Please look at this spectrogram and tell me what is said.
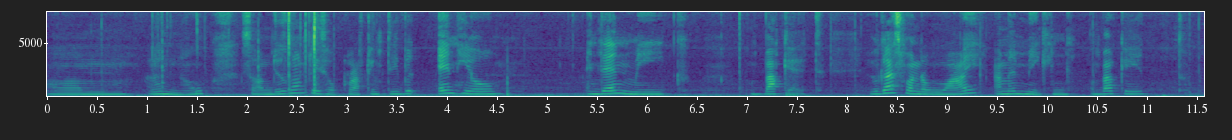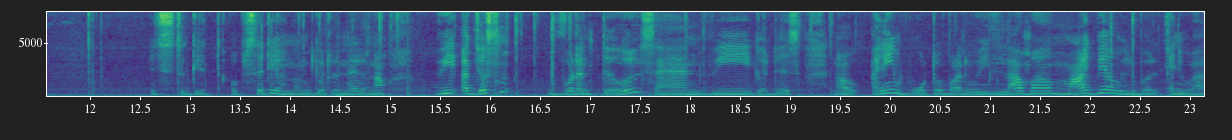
Um, I don't know. So I'm just gonna place a crafting table in here and then make a bucket. If you guys wonder why I'm making a bucket, it's to get obsidian and get nether. Now we are just wooden tools and we got this. Now I need water by the way. Lava might be available anywhere.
